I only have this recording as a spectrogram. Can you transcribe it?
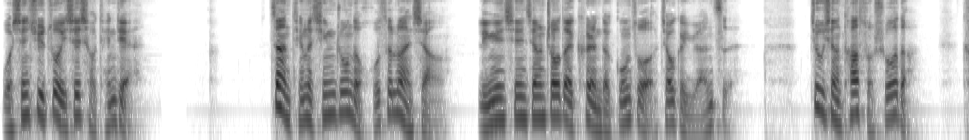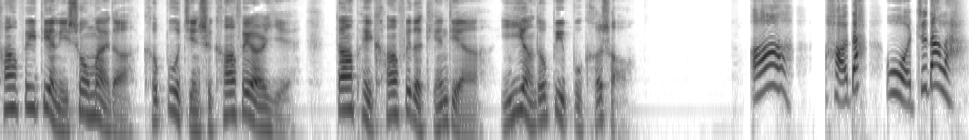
我先去做一些小甜点。暂停了心中的胡思乱想，林恩先将招待客人的工作交给原子。就像他所说的，咖啡店里售卖的可不仅是咖啡而已，搭配咖啡的甜点啊，一样都必不可少。哦，好的，我知道了。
